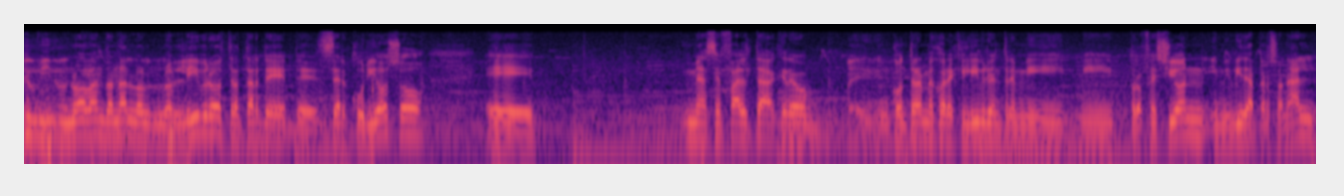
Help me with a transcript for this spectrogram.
no abandonar los, los, libros, tratar de, de ser curioso. Eh, me hace falta, creo, encontrar mejor equilibrio entre mi, mi profesión y mi vida personal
